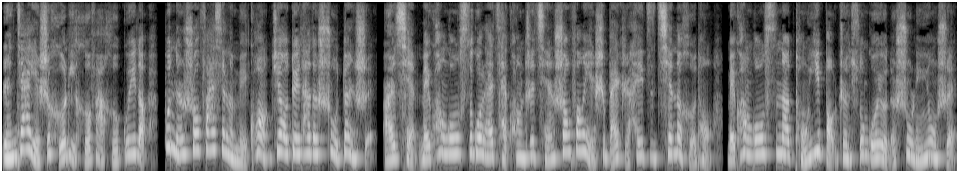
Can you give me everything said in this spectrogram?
人家也是合理、合法、合规的，不能说发现了煤矿就要对他的树断水。而且煤矿公司过来采矿之前，双方也是白纸黑字签的合同，煤矿公司呢同意保证松果有的树林用水，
